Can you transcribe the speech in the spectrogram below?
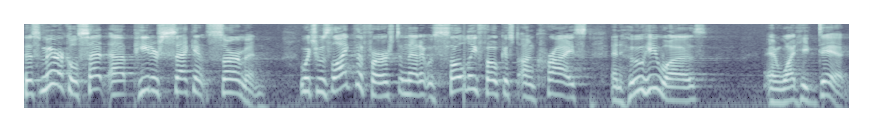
This miracle set up Peter's second sermon, which was like the first in that it was solely focused on Christ and who he was and what he did.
